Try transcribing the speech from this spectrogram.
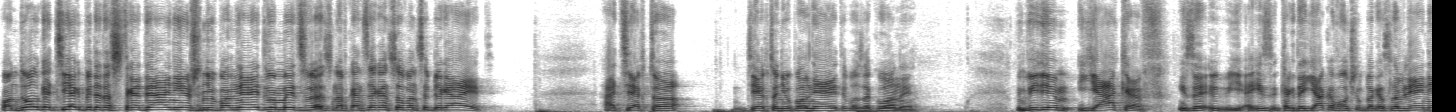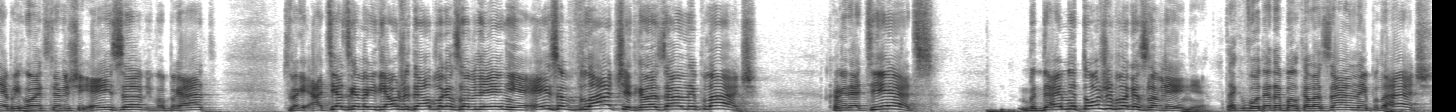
он долго терпит это страдание, что не выполняет его митцвос, но в конце концов он собирает. А те, кто, те, кто не выполняет его законы, видим Яков, из, из, когда Яков получил благословение, приходит следующий Эйсов, его брат. Отец говорит, я уже дал благословение. Эйсов плачет, колоссальный плач. Он говорит, отец, дай мне тоже благословение. Так вот, это был колоссальный плач.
